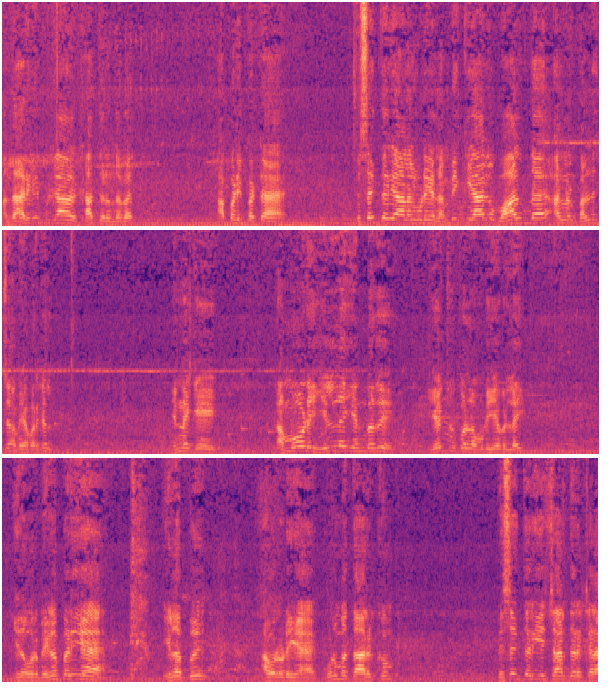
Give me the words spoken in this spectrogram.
அந்த அறிவிப்புக்காக காத்திருந்தவர் அப்படிப்பட்ட விசைத்தறியாளர்களுடைய நம்பிக்கையாக வாழ்ந்த அண்ணன் பழனிசாமி அவர்கள் இன்னைக்கு நம்மோடு இல்லை என்பது ஏற்றுக்கொள்ள முடியவில்லை. இது ஒரு மிகப்பெரிய இழப்பு. அவருடைய குடும்பத்தாருக்கும் விசைத்தறியை சார்ந்திருக்கிற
